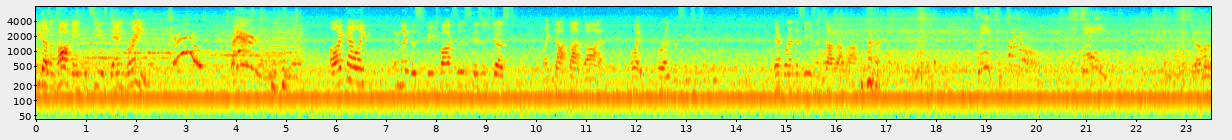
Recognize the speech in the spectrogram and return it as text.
He doesn't talk and you can see his dang brain. I like how like in like the speech boxes, his is just like dot dot dot, or, like parentheses or something. Yeah, parentheses and dot dot dot. Please follow. Stay. Get on my.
